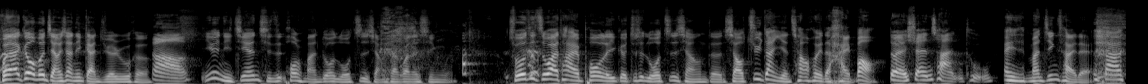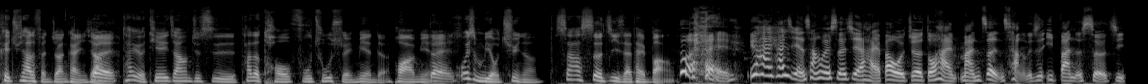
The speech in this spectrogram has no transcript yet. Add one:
回来跟我们讲一下你感觉如何？好，因为你今天其实 po 了蛮多罗志祥相关的新闻。除了这之外，他还 po 了一个就是罗志祥的小巨蛋演唱会的海报，对，宣传图，哎、欸，蛮精彩的，大家可以去他的粉砖看一下。对，他有贴一张就是他的头浮出水面的画面。对，为什么有趣呢？是他设计实在太棒了。对，因为他一开始演唱会设计的海报，我觉得都还蛮正常的，就是一般的设计。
